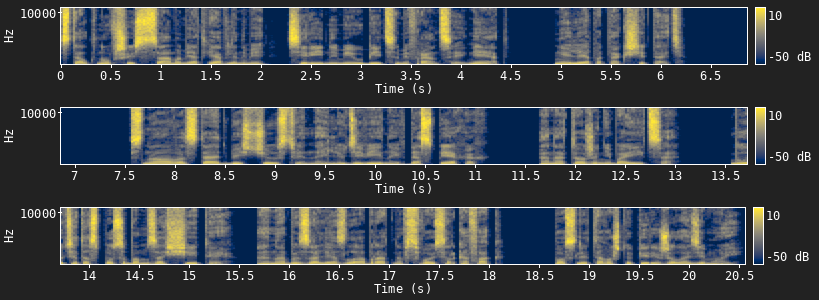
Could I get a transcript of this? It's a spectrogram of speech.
столкнувшись с самыми отъявленными серийными убийцами Франции. Нет, нелепо так считать. Снова стать бесчувственной, людевиной в доспехах она тоже не боится. Будь это способом защиты, она бы залезла обратно в свой саркофаг после того, что пережила зимой.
